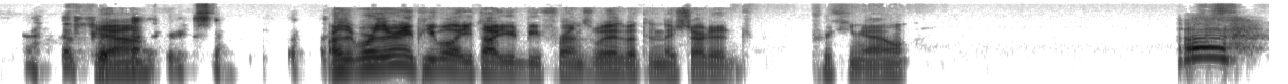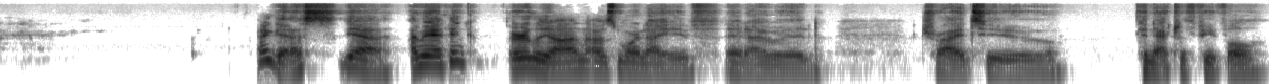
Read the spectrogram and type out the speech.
for Yeah. reason. Are there, were there any people that you thought you'd be friends with, but then they started freaking out? Uh, I guess, yeah. I mean, I think early on I was more naive and I would try to connect with people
